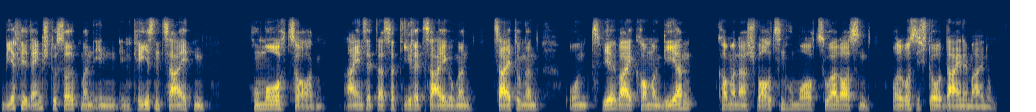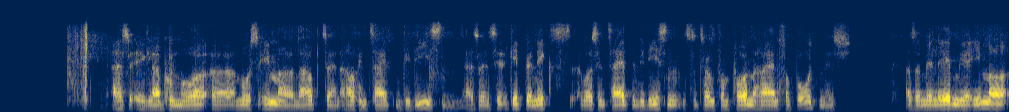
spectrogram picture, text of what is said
wie viel denkst du, sollte man in, in Krisenzeiten Humor sagen? Einsetzer Satirezeitungen Zeitungen und wie weit kann man gehen? Kann man auch schwarzen Humor zulassen? Oder was ist da deine Meinung? Also ich glaube, Humor äh, muss immer erlaubt sein, auch in Zeiten wie diesen. Also es gibt ja nichts, was in Zeiten wie diesen sozusagen von vornherein verboten ist. Also wir leben ja immer,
